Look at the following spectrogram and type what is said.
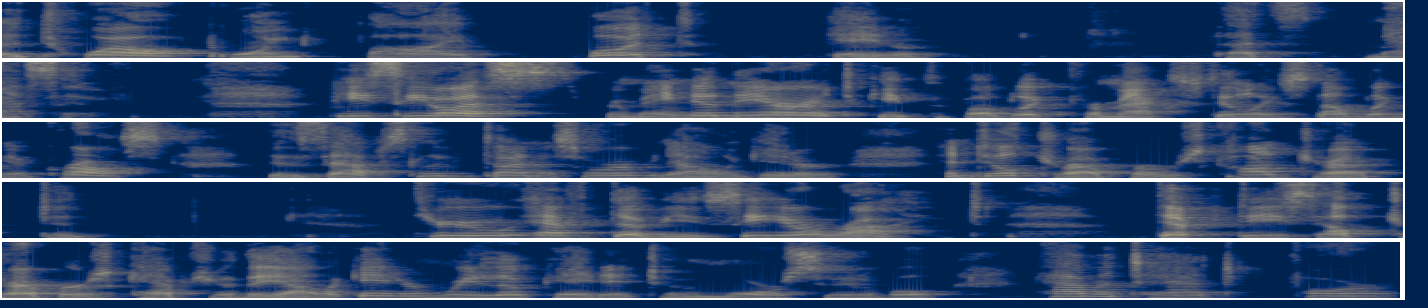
the 12.5 foot gator. That's massive. PCOS remained in the area to keep the public from accidentally stumbling across this absolute dinosaur of an alligator until trappers contracted through FWC arrived. Deputies helped trappers capture the alligator and relocate it to a more suitable habitat far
